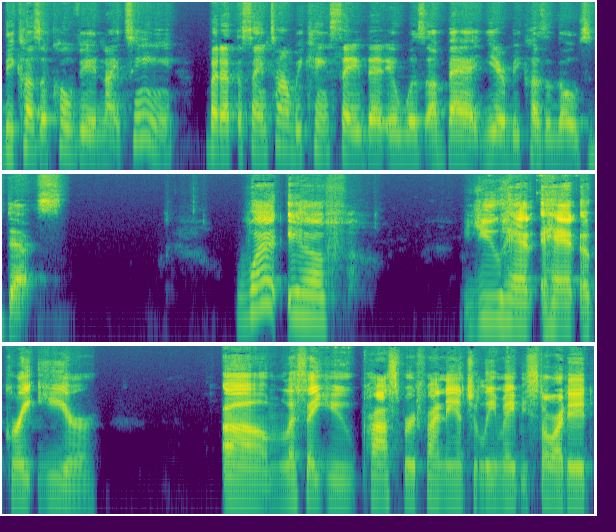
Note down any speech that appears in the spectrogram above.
because of COVID-19, but at the same time we can't say that it was a bad year because of those deaths. What if you had had a great year um let's say you prospered financially maybe started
